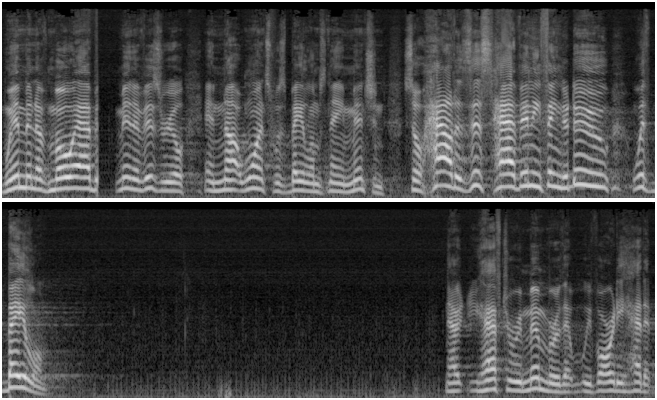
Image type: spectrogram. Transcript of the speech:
women of Moab and men of Israel, and not once was Balaam's name mentioned. So, how does this have anything to do with Balaam? Now, you have to remember that we've already had it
